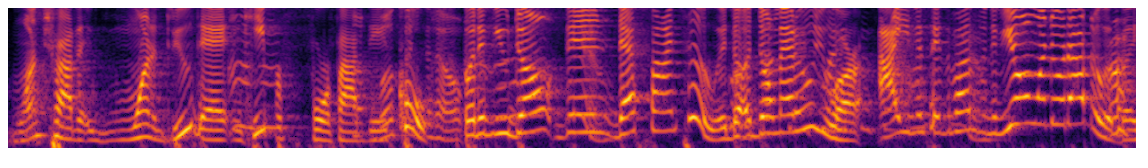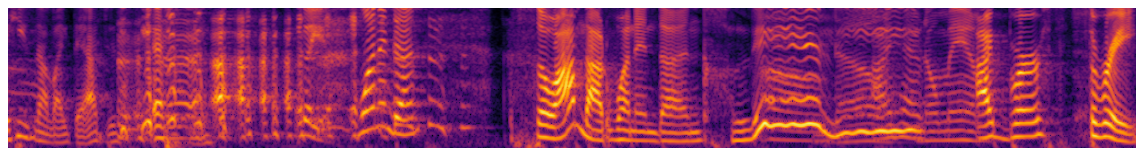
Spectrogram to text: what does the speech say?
One try to want to do that and keep her for four or five days, We'll cool. But if you don't, then that's fine too. It, don't- don't matter who you are. I even say to my husband, if you don't want to do it, I'll do it. But he's not like that. I just that's just me. So yeah, one and done. So I'm not one and done. Clearly, oh, I have No, ma'am. I birthed three,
